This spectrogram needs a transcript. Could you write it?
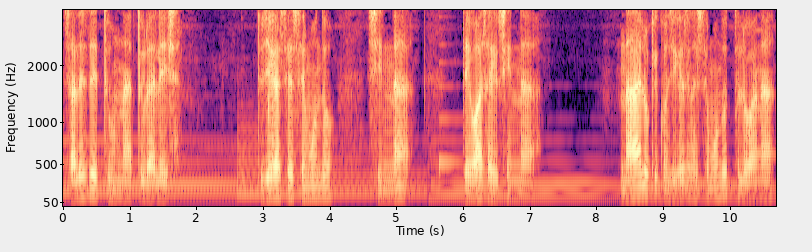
sales de tu naturaleza. Tú llegaste a este mundo sin nada, te vas a ir sin nada. Nada de lo que consigas en este mundo te lo van a,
